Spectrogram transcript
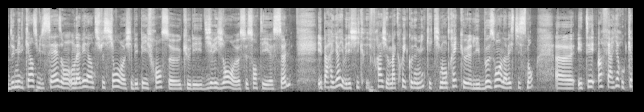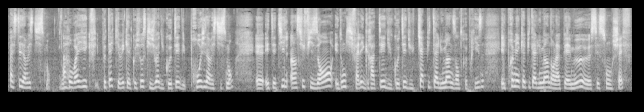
2015-2016, on, on, avait l'intuition euh, chez BPI France euh, que les dirigeants euh, se sentaient seuls. Et par ailleurs, il y avait des chiffrages macroéconomiques qui montraient que les besoins d'investissement euh, étaient inférieurs aux capacités d'investissement. Donc ah. on voyait que peut-être qu'il y avait quelque chose qui jouait du côté des projets d'investissement. Était-il insuffisant? Et donc il fallait gratter du côté du capital humain des entreprises. Et le premier capital humain dans la PME, c'est son chef,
